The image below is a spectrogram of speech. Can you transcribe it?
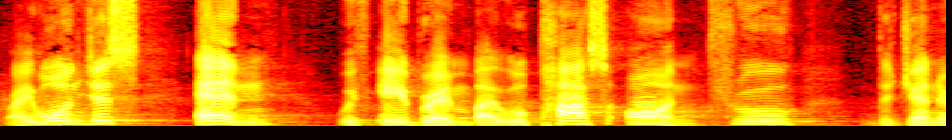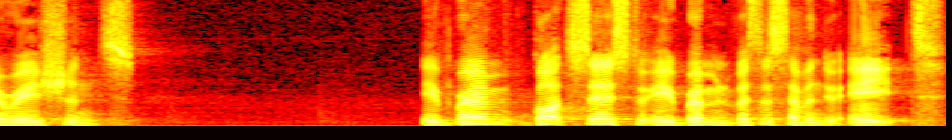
Right? It won't just end with Abraham, but will pass on through the generations. Abraham, God says to Abraham in verses 7 to 8,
